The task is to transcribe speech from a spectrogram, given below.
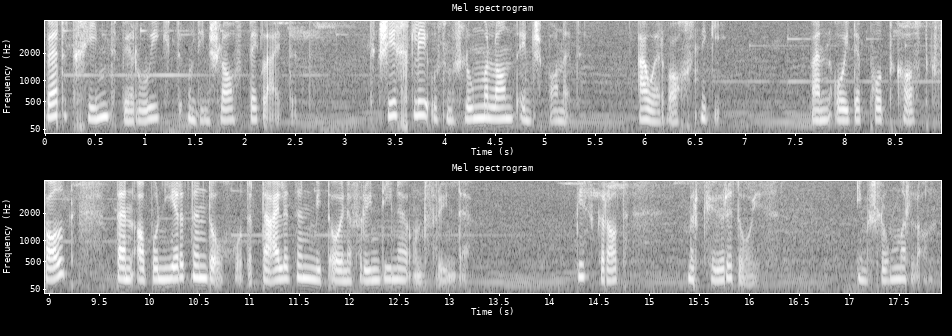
werden die Kinder beruhigt und in Schlaf begleitet. Die Geschichten aus dem Schlummerland entspannen. Auch Erwachsene. Wenn euch der Podcast gefällt, dann abonniert ihn doch oder teilt ihn mit euren Freundinnen und Freunden. Bis grad, wir hören uns im Schlummerland.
